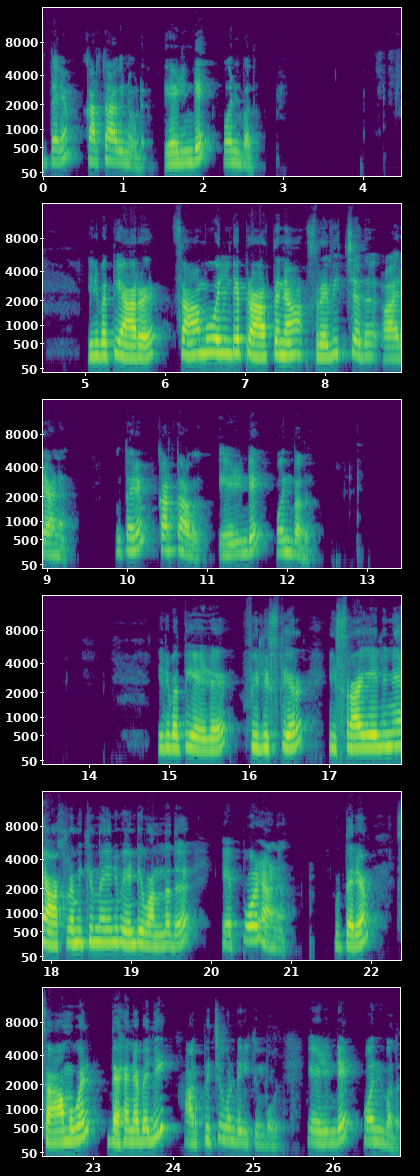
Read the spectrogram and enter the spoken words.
ഉത്തരം കർത്താവിനോട്. ഏഴിന്റെ ഒൻപത്. ഇരുപത്തിയാറ്. സാമുവലിന്റെ പ്രാർത്ഥന ശ്രവിച്ചത് ആരാണ്? ഉത്തരം കർത്താവ്. ഏഴിന്റെ ഒൻപത്. ഇരുപത്തിയേഴ്. ഫിലിസ്തീർ ഇസ്രായേലിനെ ആക്രമിക്കുന്നതിന് വേണ്ടി വന്നത് എപ്പോഴാണ്? ഉത്തരം സാമുവൽ ദഹനബലി അർപ്പിച്ചുകൊണ്ടിരിക്കുമ്പോൾ. ഏഴിന്റെ ഒൻപത്.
